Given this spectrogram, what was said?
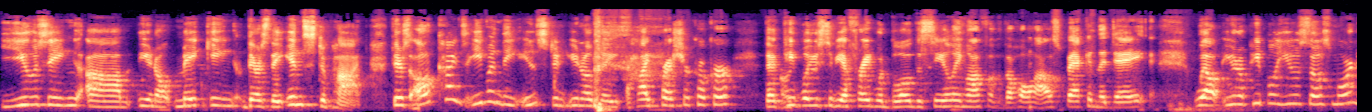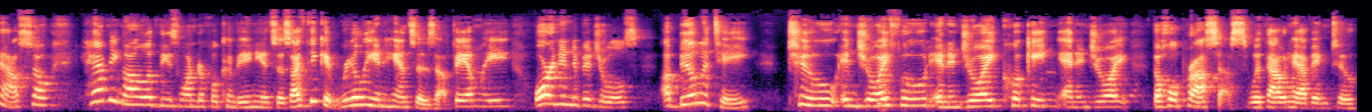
using, um, you know, making, there's the Instapot. There's all kinds, even the instant, you know, the high pressure cooker that oh. people used to be afraid would blow the ceiling off of the whole house back in the day. Well, you know, people use those more now. So having all of these wonderful conveniences, I think it really enhances a family or an individual's ability to enjoy food and enjoy cooking and enjoy the whole process without having to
